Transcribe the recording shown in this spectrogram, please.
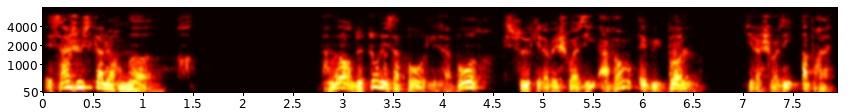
Et ça jusqu'à leur mort la mort de tous les apôtres, les apôtres, ceux qu'il avait choisis avant, et puis Paul, qu'il a choisi après.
